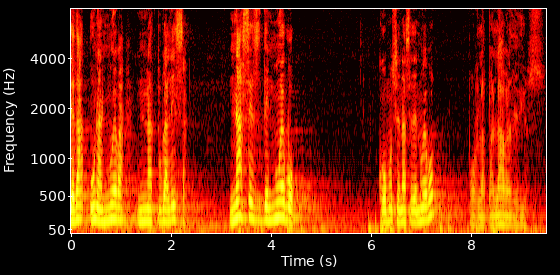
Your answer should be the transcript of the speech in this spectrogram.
te da una nueva naturaleza. Naces de nuevo. ¿Cómo se nace de nuevo? por la palabra de Dios.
